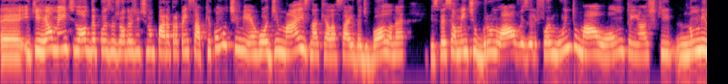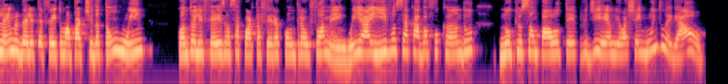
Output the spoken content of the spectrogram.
É, e que realmente, logo depois do jogo, a gente não para para pensar. Porque como o time errou demais naquela saída de bola, né? especialmente o Bruno Alves, ele foi muito mal ontem. Acho que não me lembro dele ter feito uma partida tão ruim quanto ele fez nessa quarta-feira contra o Flamengo. E aí você acaba focando no que o São Paulo teve de erro. E eu achei muito legal.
